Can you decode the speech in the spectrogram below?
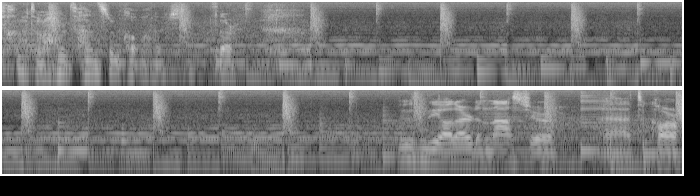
I don't know how to answer that one, actually. Sorry. Losing the All Ireland last year uh, to Cork.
